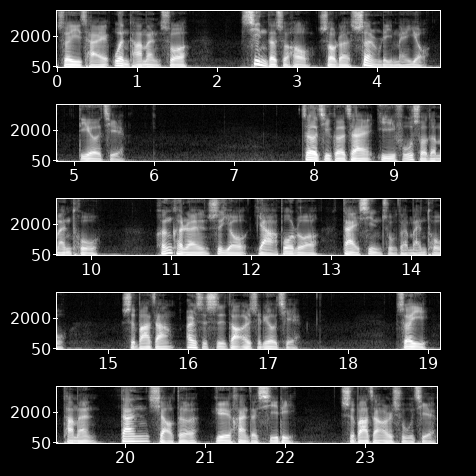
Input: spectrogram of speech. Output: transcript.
所以才问他们说：“信的时候受了圣灵没有？”第二节，这几个在以弗所的门徒，很可能是由亚波罗。带信主的门徒，十八章二十四到二十六节。所以他们单晓得约翰的洗礼，十八章二十五节。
